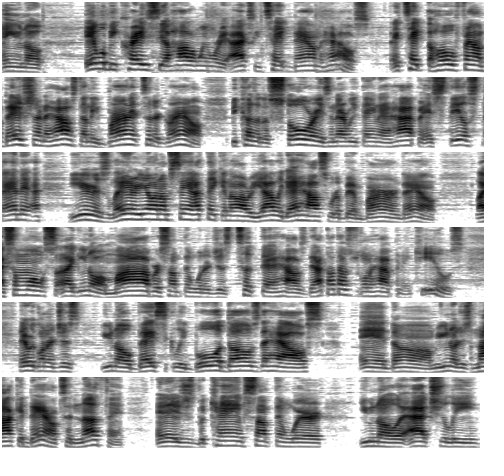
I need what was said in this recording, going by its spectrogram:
and you know it would be crazy to see a Halloween where they actually take down the house. They take the whole foundation of the house, then they burn it to the ground because of the stories and everything that happened. It's still standing years later. You know what I'm saying? I think in all reality, that house would have been burned down. Like someone, like you know, a mob or something would have just took that house down. I thought that was going to happen in Kills. They were going to just, you know, basically bulldoze the house and, um, you know, just knock it down to nothing. And it just became something where, you know, it actually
